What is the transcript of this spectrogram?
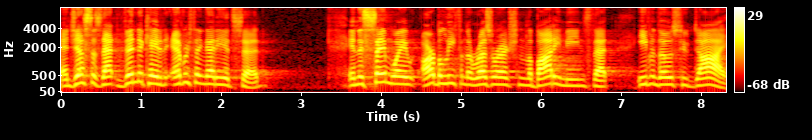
And just as that vindicated everything that he had said, in the same way, our belief in the resurrection of the body means that even those who die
